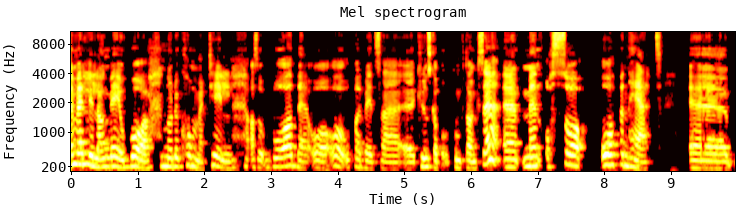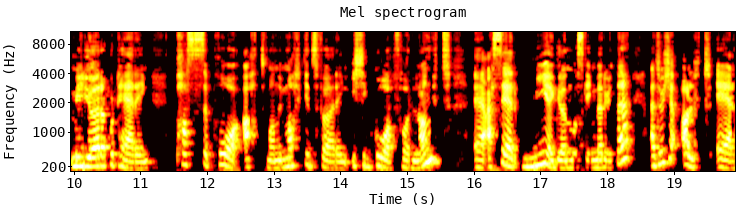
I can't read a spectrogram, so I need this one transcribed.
en veldig lang vei å gå når det kommer til altså både å, å opparbeide seg eh, kunnskap og kompetanse, eh, men også åpenhet, eh, miljørapportering, passe på at man i markedsføring ikke går for langt. Eh, jeg ser mye grønnvasking der ute. Jeg tror ikke alt er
